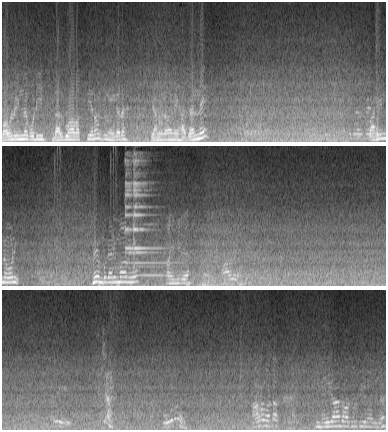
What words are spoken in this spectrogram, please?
වවුල් ඉන්න පොඩි ගල් ගුහාවක් තියෙනවා. ඉතින් ඒකට යන්න තමයි මේ හදන්නේ. වහින්න ඕනි. මේ උඹ ගනින් මා මේ පහින්දිර මාළේ. අරේ. යස්. කොරවද? ආව වටක්. ඉතින් මේ ගානට වතුර තියෙනවා නේද?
